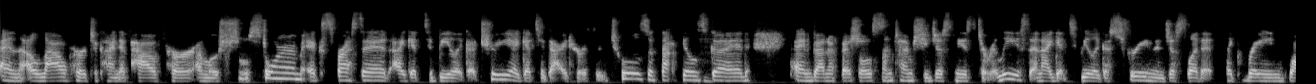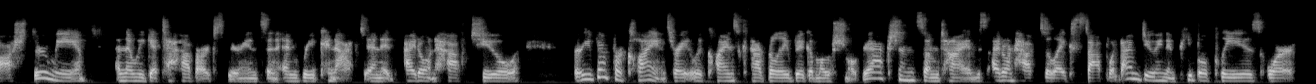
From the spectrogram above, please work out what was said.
and allow her to kind of have her emotional storm, express it. I get to be like a tree. I get to guide her through tools if that feels mm-hmm. good and beneficial. Sometimes she just needs to release, and I get to be like a screen and just let it like rain wash through me. And then we get to have our experience and, and reconnect. And it, I don't have to or even for clients, right? Like clients can have really big emotional reactions sometimes. I don't have to like stop what I'm doing and people please or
